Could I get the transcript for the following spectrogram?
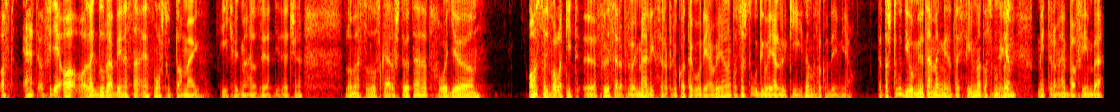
azt, hát figyelj, a, a legdurvább én ezt, ezt most tudtam meg, így, hogy már azért ide csinálom ezt az oszkáros történetet, hogy ö, azt, hogy valakit főszereplő vagy mellékszereplő kategóriába jelölnek, azt a stúdió jelöli ki, nem az akadémia. Tehát a stúdió miután megnézett egy filmet, azt mondta, Igen. hogy mit tudom, ebbe a filmbe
